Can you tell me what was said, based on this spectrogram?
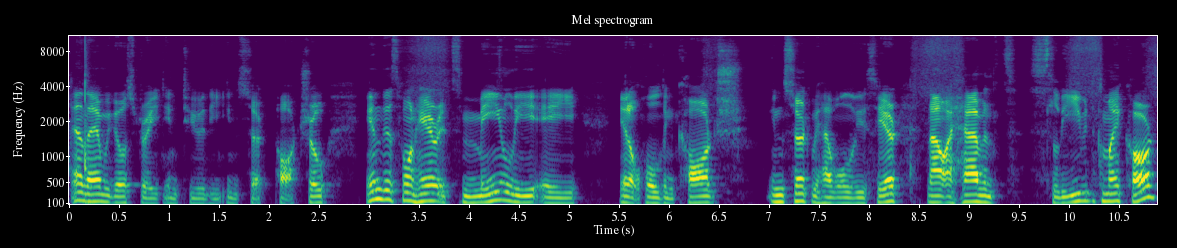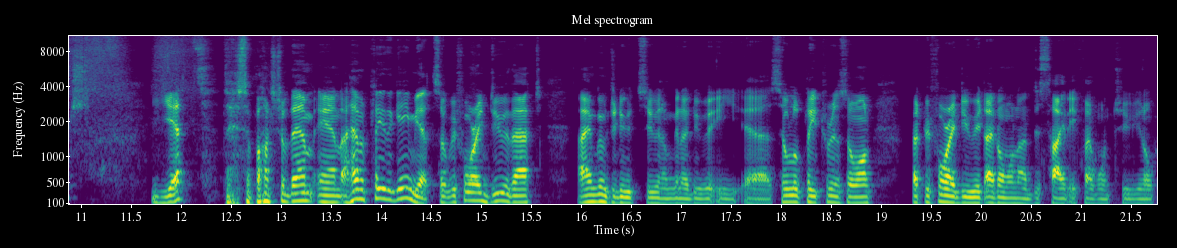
and then we go straight into the insert part. So in this one here, it's mainly a, you know, holding cards insert. We have all these here. Now I haven't sleeved my cards yet. There's a bunch of them, and I haven't played the game yet. So before I do that, I'm going to do it soon. I'm going to do a uh, solo playthrough and so on. But before I do it, I don't want to decide if I want to, you know,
